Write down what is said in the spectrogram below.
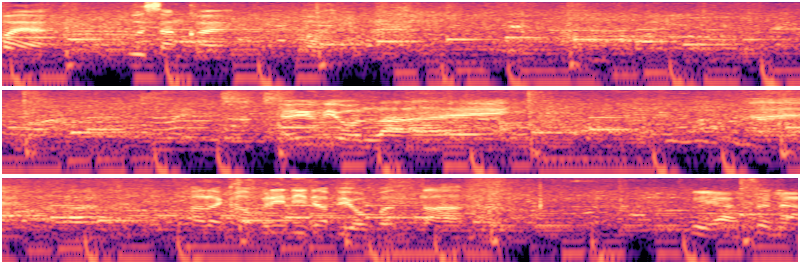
块啊，不是三块哦。还有没有来？哎，他的 company 力量比我们大。对啊，真的啊。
